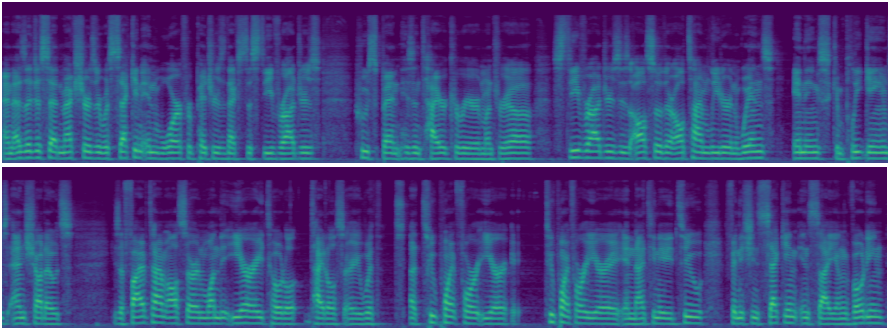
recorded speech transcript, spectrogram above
And as I just said, Max Scherzer was second in WAR for pitchers next to Steve Rogers, who spent his entire career in Montreal. Steve Rogers is also their all-time leader in wins, innings, complete games, and shutouts. He's a five-time All-Star and won the ERA total title, sorry, with a 2.4 ERA. 2.4 ERA in 1982, finishing second in Cy Young voting.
